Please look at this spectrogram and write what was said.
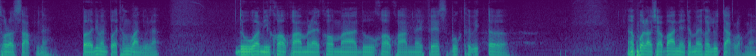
โทรศัพท์นะ เปิดนี่มันเปิดทั้งวันอยู่แล้ว ดูว่ามีข้อความอะไรเข้ามาดูข้อความใน Facebook Twitter พวกเราชาวบ้านเนี่ยจะไม่ค่อยรู้จักหรอกนะ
